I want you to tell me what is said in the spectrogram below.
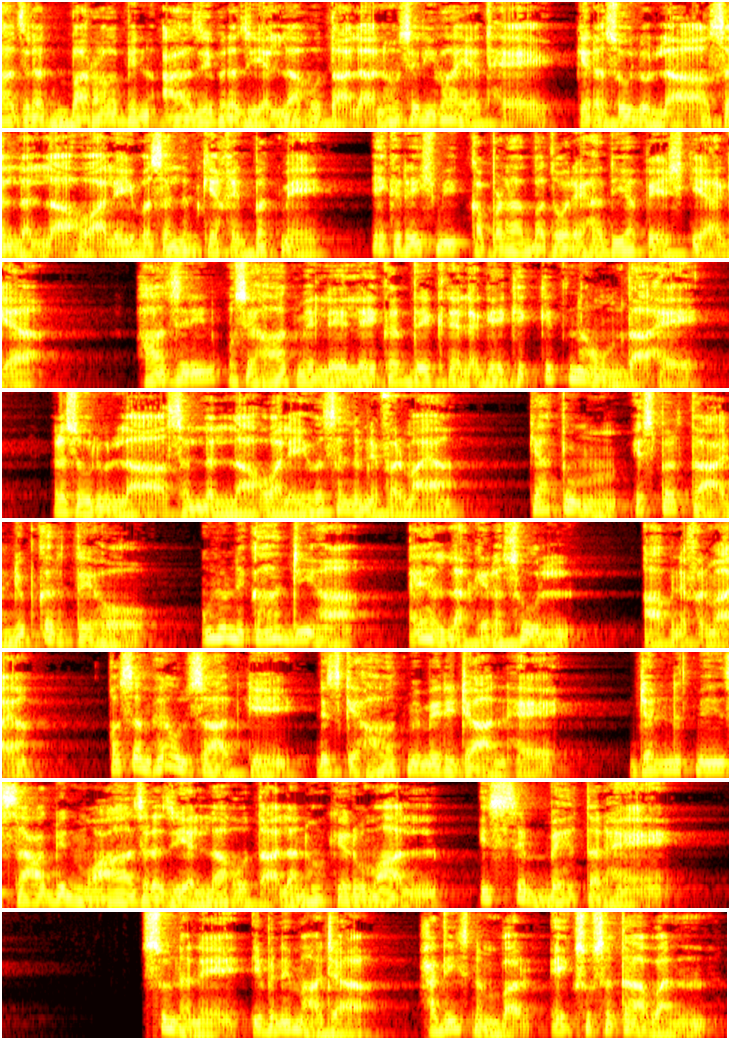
حضرت برا بن عازب رضی اللہ تعالیٰ عنہ سے روایت ہے کہ رسول اللہ صلی اللہ علیہ وسلم کی خدمت میں ایک ریشمی کپڑا بطور ہدیہ پیش کیا گیا۔ حاضرین اسے ہاتھ میں لے لے کر دیکھنے لگے کہ کتنا عمدہ ہے۔ رسول اللہ صلی اللہ علیہ وسلم نے فرمایا، کیا تم اس پر تعجب کرتے ہو؟ انہوں نے کہا جی ہاں اے اللہ کے رسول۔ آپ نے فرمایا، قسم ہے ان ذات کی جس کے ہاتھ میں میری جان ہے۔ جنت میں سعد بن معاذ رضی اللہ تعالیٰ عنہ کے رومال اس سے بہتر ہیں۔ سننے ابن ماجہ، حدیث نمبر ایک سو ستاون۔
